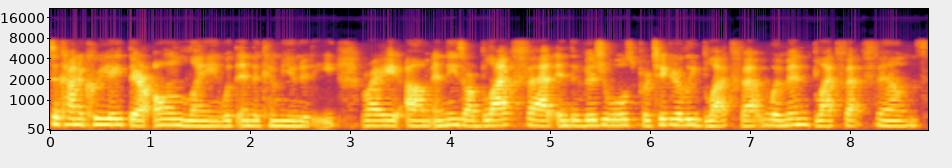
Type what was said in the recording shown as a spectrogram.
to kind of create their own lane within the community, right? Um, and these are black fat individuals, particularly black fat women, black fat femmes,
